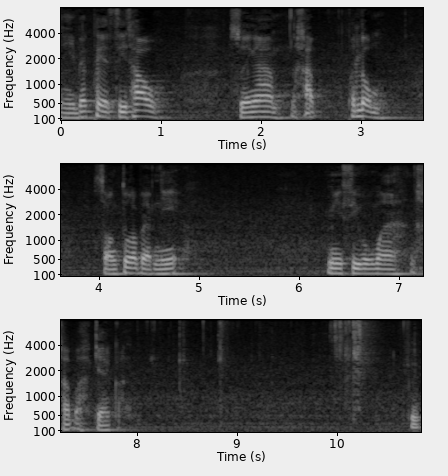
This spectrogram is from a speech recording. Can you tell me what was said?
นี่แบ็คเพจสีเทาสวยงามนะครับ พัดลม 2 ตัวแบบนี้ มีซีลออกมานะครับ อะแกะก่อนฟึบ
